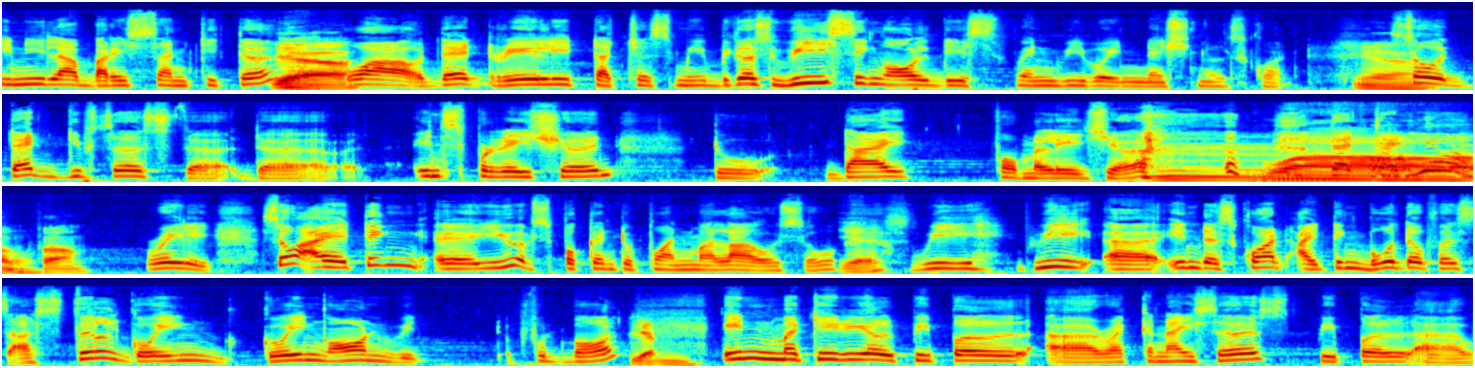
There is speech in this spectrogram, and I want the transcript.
Inilah Barisan Kita. Yeah. Wow, that really touches me because we sing all this when we were in national squad. Yeah. So that gives us the, the inspiration to die for Malaysia. Wow. that kind, yeah. Faham. Really. So I think uh, you have spoken to Puan Mala also. Yes. We we uh, in the squad. I think both of us are still going going on with football. Yep. In material, people uh, recognize us. People uh,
